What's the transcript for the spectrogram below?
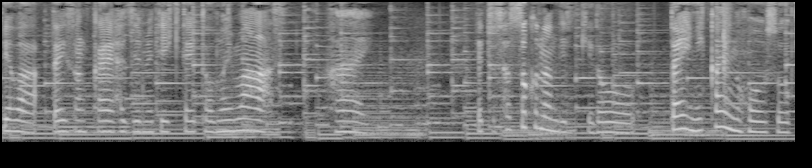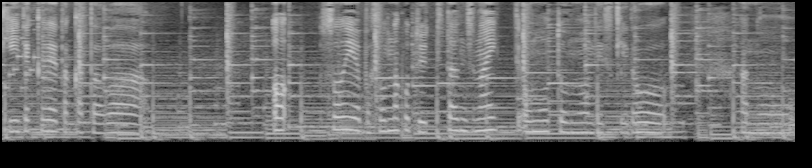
では第3回始めていきたいと思います。はい。えっと早速なんですけど第2回の放送を聞いてくれた方はあそういえばそんなこと言ってたんじゃないって思うと思うんですけどあの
